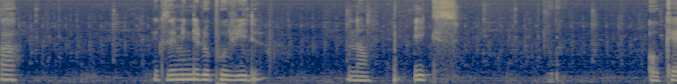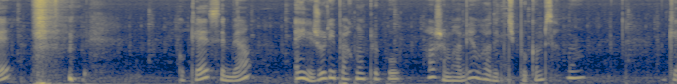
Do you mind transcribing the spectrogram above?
Ah. Examiner le pot vide. Non. X. Ok. ok, c'est bien. Eh, il est joli par contre le pot. Ah, j'aimerais bien avoir des petits pots comme ça, moi. Ok,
